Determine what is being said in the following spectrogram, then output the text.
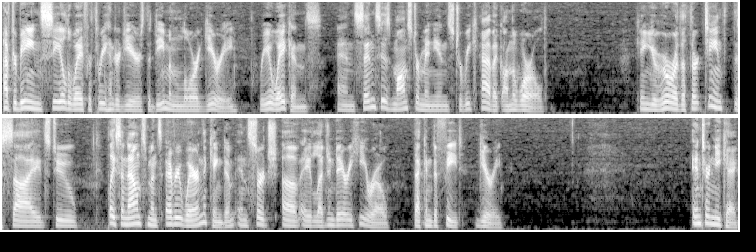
after being sealed away for 300 years, the demon lord Giri reawakens and sends his monster minions to wreak havoc on the world. King the 13th decides to place announcements everywhere in the kingdom in search of a legendary hero that can defeat Giri. Enter Nike.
